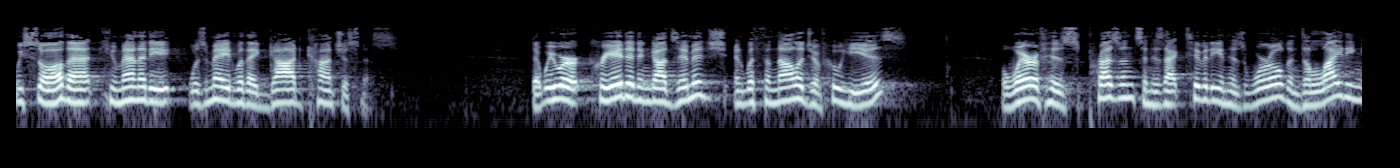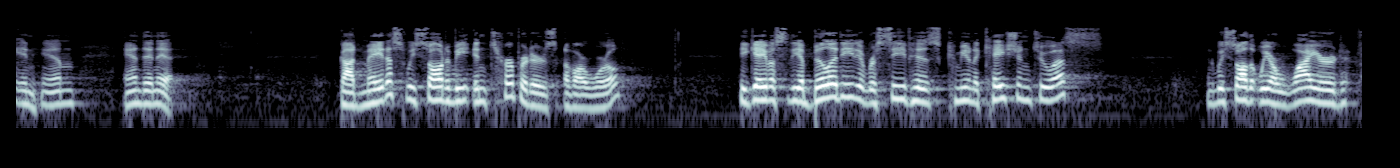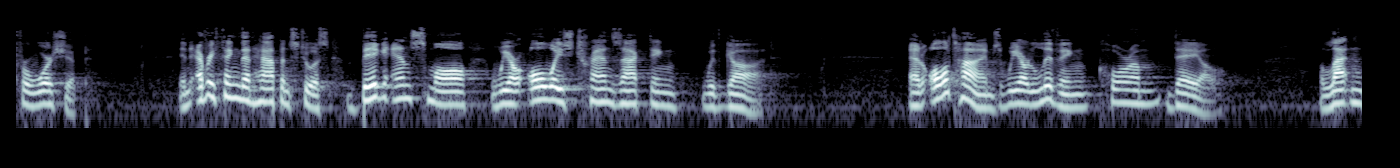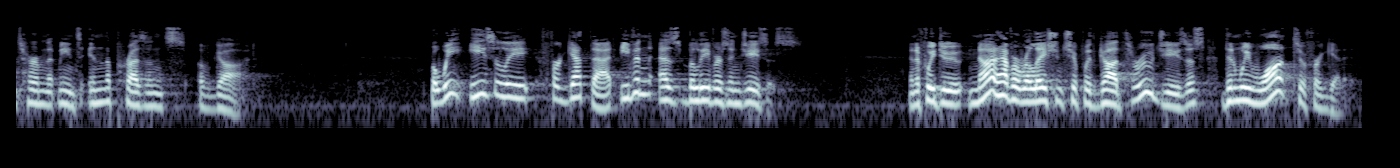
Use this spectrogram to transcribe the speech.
We saw that humanity was made with a God consciousness. That we were created in God's image and with the knowledge of who He is, aware of His presence and His activity in His world and delighting in Him and in it. God made us, we saw, to be interpreters of our world. He gave us the ability to receive His communication to us. And we saw that we are wired for worship. In everything that happens to us, big and small, we are always transacting with God. At all times, we are living coram deo, a Latin term that means in the presence of God. But we easily forget that, even as believers in Jesus. And if we do not have a relationship with God through Jesus, then we want to forget it.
